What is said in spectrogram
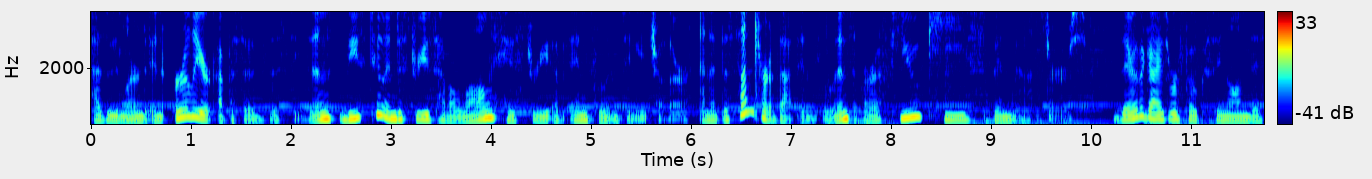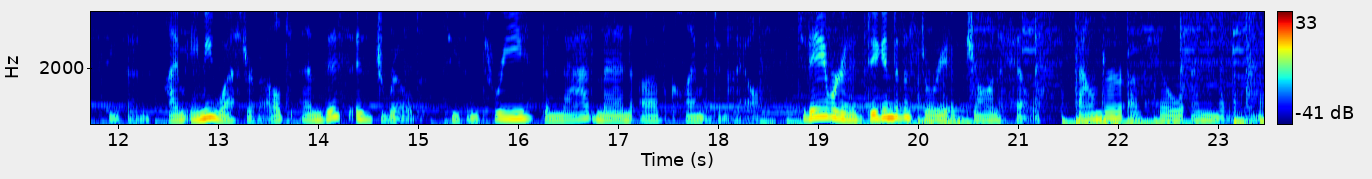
As we learned in earlier episodes this season, these two industries have a long history of influencing each other. And at the center of that influence are a few key spin masters. They're the guys we're focusing on this season. I'm Amy Westervelt, and this is Drilled, Season 3 The Mad Men of Climate Denial. Today, we're going to dig into the story of John Hill, founder of Hill and Knowlton.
